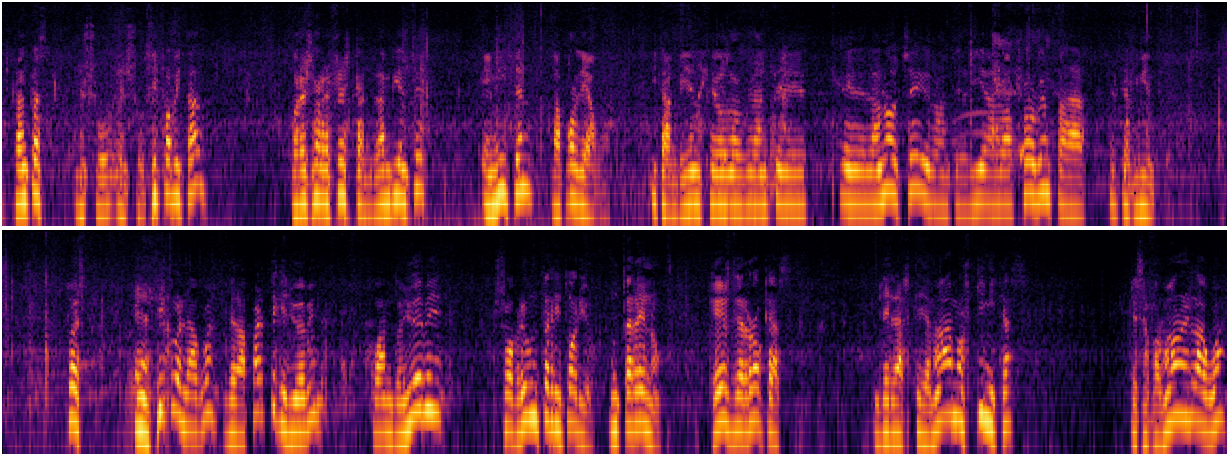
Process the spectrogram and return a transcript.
Las plantas en su, en su ciclo vital, por eso refrescan el ambiente, emiten vapor de agua. Y también CO2 durante eh, la noche y durante el día lo absorben para el crecimiento. Entonces, en el ciclo del agua, de la parte que llueve, cuando llueve sobre un territorio, un terreno, que es de rocas de las que llamábamos químicas, que se formaron en el agua,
